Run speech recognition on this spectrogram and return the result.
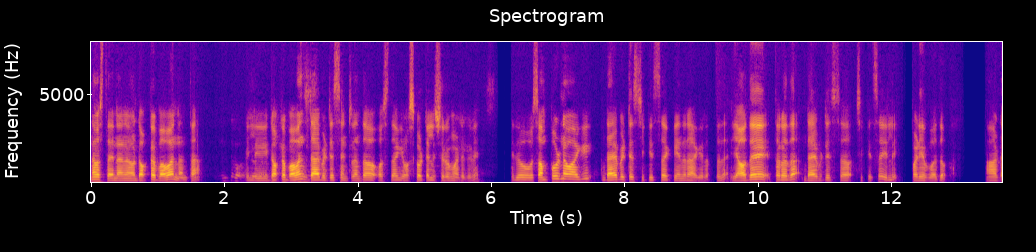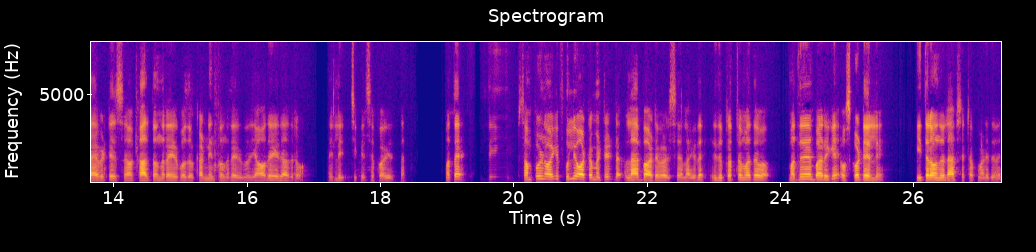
ನಮಸ್ತೆ, ನಾನು ಡಾಕ್ಟರ್ ಭವನ್ ಅಂತ. ಇಲ್ಲಿ ಡಾಕ್ಟರ್ ಭವನ್ಸ್ ಡಯಾಬಿಟಿಸ್ ಸೆಂಟರ್ ಅಂತ ಹೊಸದಾಗಿ ಹೊಸಕೋಟೆಯಲ್ಲಿ ಶುರು ಮಾಡಿದ್ದೀವಿ. ಇದು ಸಂಪೂರ್ಣವಾಗಿ ಡಯಾಬಿಟಿಸ್ ಚಿಕಿತ್ಸಾ ಕೇಂದ್ರ ಆಗಿರುತ್ತದೆ. ಯಾವುದೇ ಥರದ ಡಯಾಬಿಟಿಸ್ ಚಿಕಿತ್ಸೆ ಇಲ್ಲಿ ಪಡೆಯಬಹುದು. ಡಯಾಬಿಟಿಸ್ ಕಾಲು ತೊಂದರೆ ಇರ್ಬೋದು, ಕಣ್ಣಿನ ತೊಂದರೆ ಇರ್ಬೋದು, ಯಾವುದೇ ಇದಾದರೂ ಇಲ್ಲಿ ಚಿಕಿತ್ಸೆ ಪಡೆಯುತ್ತೆ. ಮತ್ತು ಇಲ್ಲಿ ಸಂಪೂರ್ಣವಾಗಿ ಫುಲ್ಲಿ ಆಟೋಮೇಟೆಡ್ ಲ್ಯಾಬ್ ಎಲ್ಲ ಇದು ಪ್ರಥಮ ಮೊದಲನೇ ಬಾರಿಗೆ ಹೊಸಕೋಟೆಯಲ್ಲಿ ಈ ಥರ ಒಂದು ಲ್ಯಾಬ್ ಸೆಟಪ್ ಮಾಡಿದ್ದೀವಿ.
